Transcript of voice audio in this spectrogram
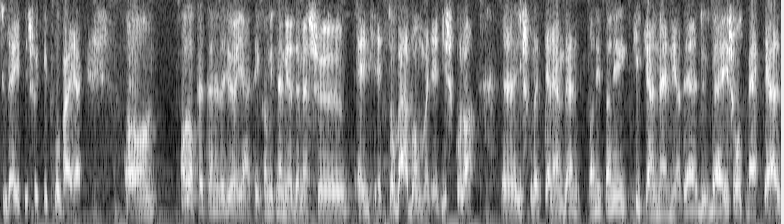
szüleit is, hogy kipróbálják. A, Alapvetően ez egy olyan játék, amit nem érdemes egy, egy szobában vagy egy iskola, iskola egy teremben tanítani. Ki kell menni az erdőbe, és ott meg kell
